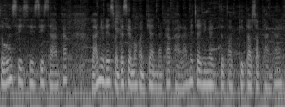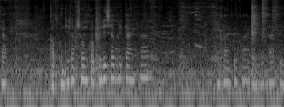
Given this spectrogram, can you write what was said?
0 4 4 4 3 ครับ ร้านอยู่ในสวนเกษตรมขอนแก่นนะครับ หาร้านไม่เจอยังไงติดต่อติดต่อสอบถามได้ครับ ขอบคุณที่รับชม ขอบคุณที่ใช้บริการครับ ค่อยๆค่อยๆเดี๋ยวลูกค้าตื่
